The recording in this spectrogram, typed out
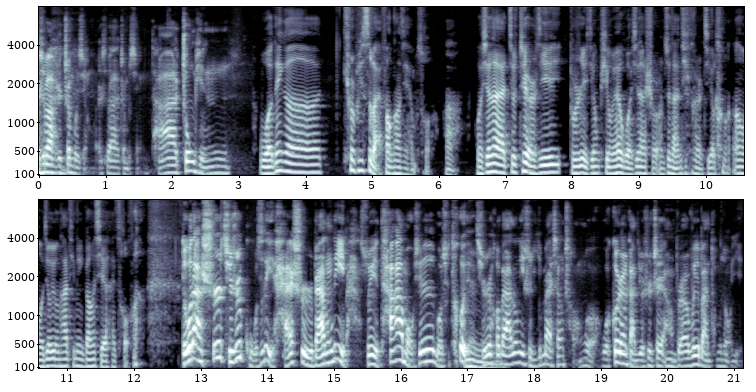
HD 八是真不行，HD 八真不行，它中频我那个 QP 四百放钢琴还不错啊。我现在就这耳机不是已经评为我现在手上最难听的耳机了吗？嗯，我就用它听那钢琴还凑合。德国大师其实骨子里还是白亚动力嘛，所以他某些某些特点其实和白亚动力是一脉相承的。我个人感觉是这样，嗯不知道微版同不同意。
